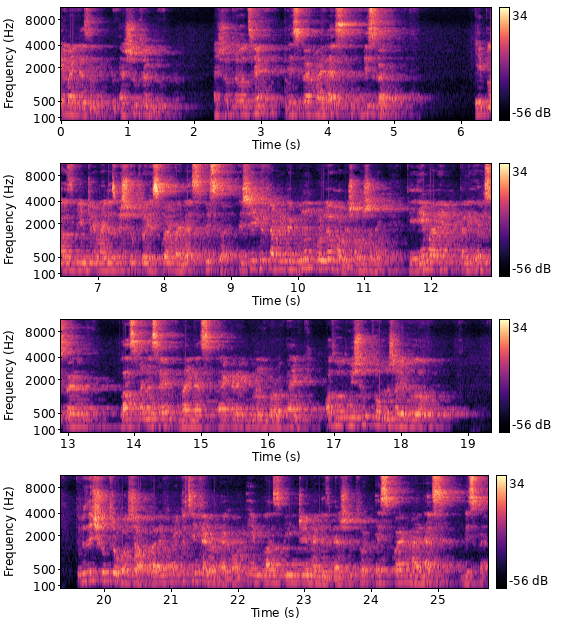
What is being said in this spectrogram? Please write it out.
A minus B এর সূত্র কি? এর সূত্র হচ্ছে A square minus B square A plus B into A minus B সূত্র A square minus B square তো সেই ক্ষেত্রে আমরা এটা গুণন করলেও হবে, সমস্যা নেই। তো এম আর এম তাহলে M square plus minus minus এক আর এক গুণন করো এক। অথবা তুমি সূত্র অনুসারে বোঝাও। তুমি যদি সূত্র বসাও, তাহলে তুমি একটু চিন্তা করে দেখো A plus B into A minus B সূত্র A square minus B square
